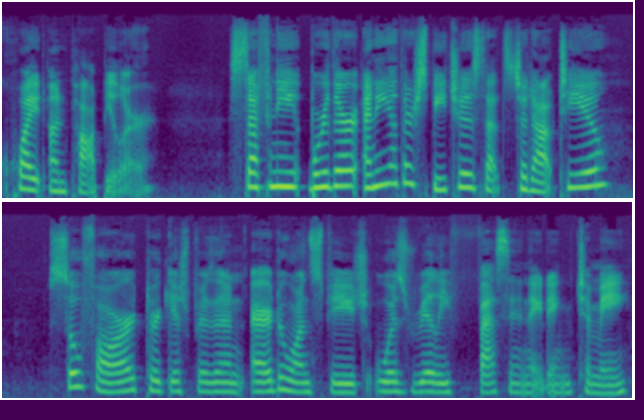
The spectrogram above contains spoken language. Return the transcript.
quite unpopular. Stephanie, were there any other speeches that stood out to you? So far, Turkish President Erdogan's speech was really fascinating to me.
